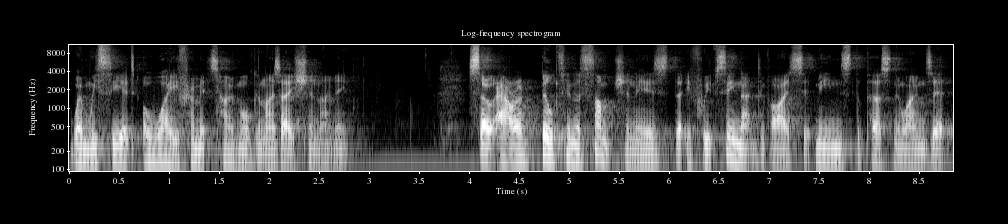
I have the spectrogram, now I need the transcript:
When we see it away from its home organization, I mean. So our built-in assumption is that if we've seen that device, it means the person who owns it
